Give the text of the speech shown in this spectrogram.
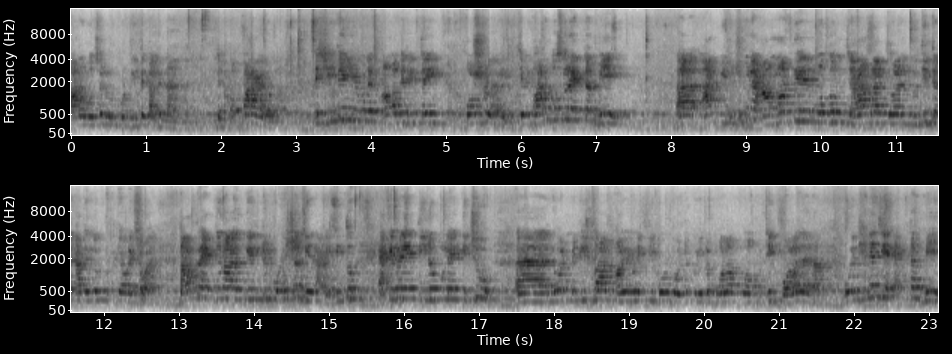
বারো বছরের উপর দিতে পারে না পারা গেল না। সেটাই মানে আমাদের এটাই কষ্ট লাগে, যে বারো বছরের একটা মেয়ে আর বিশেষ করে আমাদের মতন দু তিনটা কাজের লোক থাকে অনেক সময়। তারা তো একজন একটু দিয়ে রাখে। কিন্তু একেবারে তৃণমূলে কিছু লোয়ার মিডিল ক্লাস আমি মানে কি বলব, এটা বলা ঠিক বলা যায় না। ওইখানে যে একটা মেয়ে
